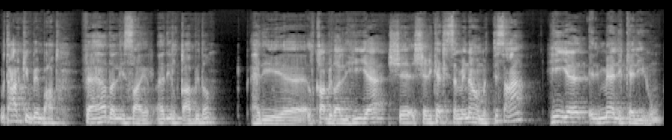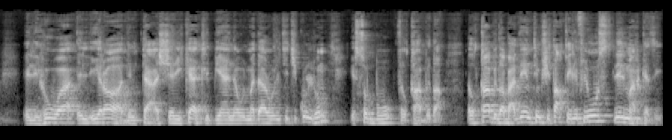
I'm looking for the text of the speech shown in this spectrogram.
متعاركين بين بعضهم. فهذا اللي صاير. هذه القابضة. هذه القابضة اللي هي الشركات اللي سميناهم التسعة هي المالكة ليهم اللي هو الإيراد نتاع الشركات البيانه والمدار والتي كلهم يصبوا في القابضة. القابضة بعدين تمشي تعطي الفلوس للمركزي.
